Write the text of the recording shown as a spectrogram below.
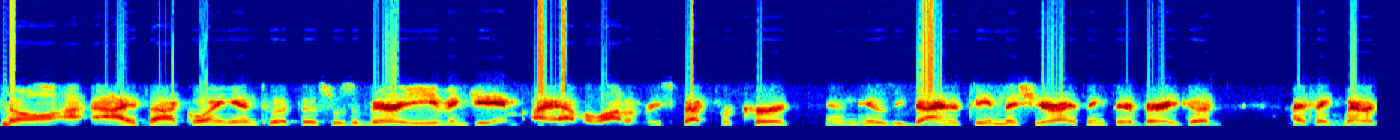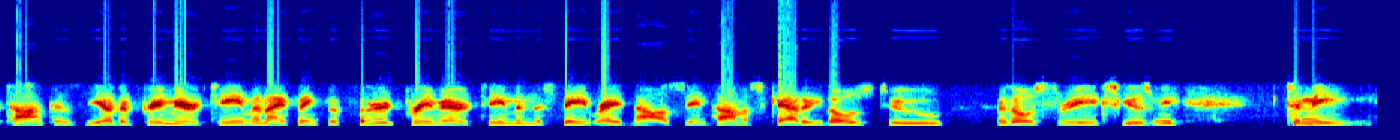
No, I, I thought going into it, this was a very even game. I have a lot of respect for Curt and his Edina team this year. I think they're very good. I think Minnetonka is the other premier team, and I think the third premier team in the state right now is St. Thomas Academy. Those two, or those three, excuse me, to me,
